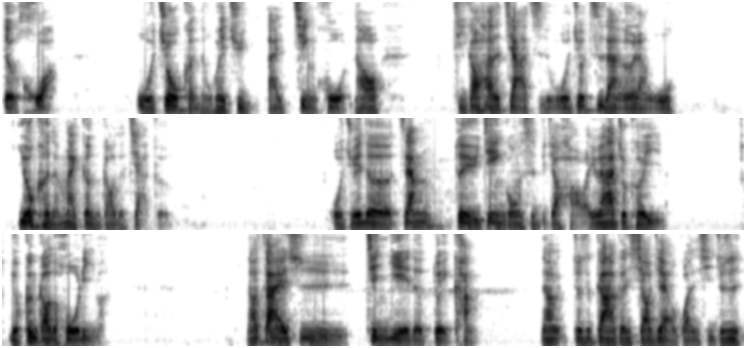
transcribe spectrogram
的话，我就可能会去来进货，然后提高它的价值，我就自然而然我有可能卖更高的价格。我觉得这样对于经营公司比较好了，因为它就可以有更高的获利嘛。然后再来是敬业的对抗，然后就是刚刚跟销价有关系，就是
